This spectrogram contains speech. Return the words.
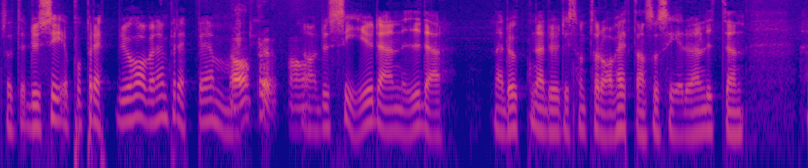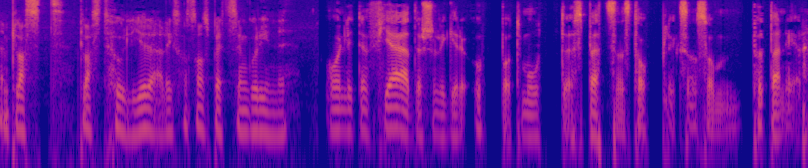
Så att du ser på prepp, du har väl en prepp hemma? Ja, prepp, ja. ja, du ser ju den i där. När du, när du liksom tar av hettan så ser du en liten en plast, plasthölje där liksom som spetsen går in i. Och en liten fjäder som ligger uppåt mot eh, spetsens topp liksom som puttar ner.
